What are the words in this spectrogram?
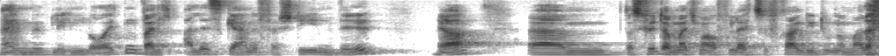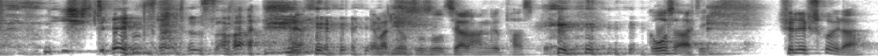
allen mhm. möglichen Leuten, weil ich alles gerne verstehen will. Ja, ähm, das führt dann manchmal auch vielleicht zu Fragen, die du normalerweise nicht stellen würdest. Aber ja, ja weil ich auch so sozial angepasst bin. Großartig. Philipp Schröder,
